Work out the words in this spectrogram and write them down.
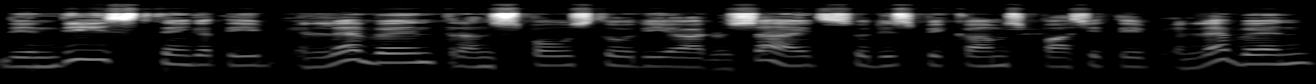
Then this negative 11 transposed to the other side. So this becomes positive 11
